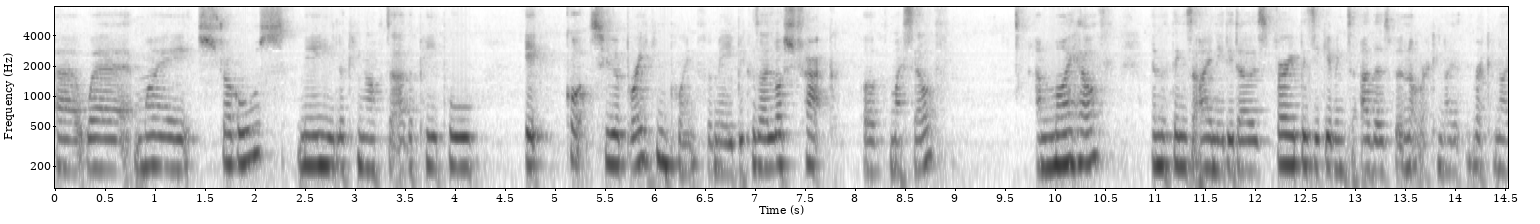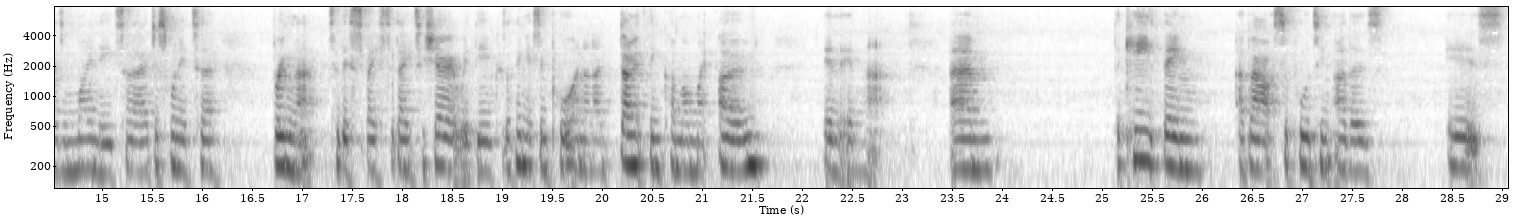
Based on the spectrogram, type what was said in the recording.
uh, where my struggles, me looking after other people, it got to a breaking point for me because I lost track of myself and my health and the things that I needed. I was very busy giving to others, but not recognize, recognizing my needs. So I just wanted to bring that to this space today to share it with you because I think it's important, and I don't think I'm on my own in in that. Um, the key thing about supporting others is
